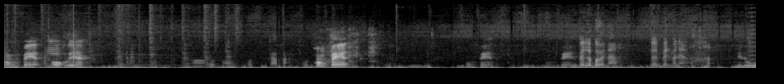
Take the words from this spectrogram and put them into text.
ห้องแปดออกเลยนะอ่ากดออกกดกลับอะกดห้องแปดห้องแปดห้องแปด มันเป็น ระเบิดนะ เดินเป็นปะเนี่ย ไม่รู้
